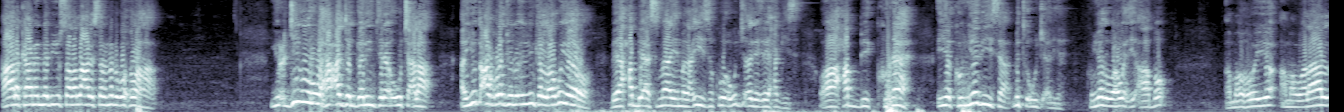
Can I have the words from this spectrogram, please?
qala kana nabiyu sala اllah alay slam nabigu wuxuu ahaa yucjibuhu waxaa cajab gelin jiray oo u jeclaa an yudca rajulu in ninka loogu yeero biaxabi asmaa'i magacyihiisa kuwa ugu jecel yahay ilay xaggiisa. Wa axabi kunaah iyo kunyadiisa midka ugu jecel yahay. Kunyadu waa wixii aabbo ama hooyo ama walaal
